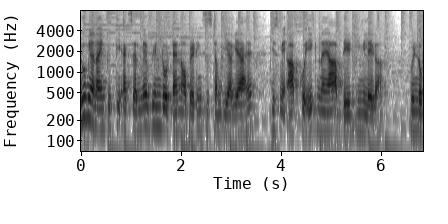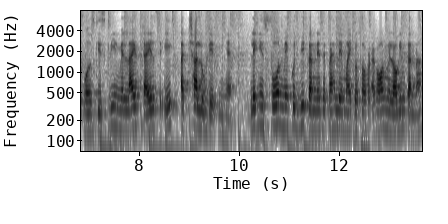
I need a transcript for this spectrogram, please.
लूमिया 950 एक्सएल में विंडो 10 ऑपरेटिंग सिस्टम दिया गया है, जिसमें आपको एक नया अपडेट भी मिलेगा। विंडो फोन्स की स्क्रीन में लाइव टाइल्स एक अच्छा लुक देती हैं, लेकिन इस फ़ोन में कुछ भी करने से पहले माइक्रोसॉफ्ट अकाउंट में लॉगिन करना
